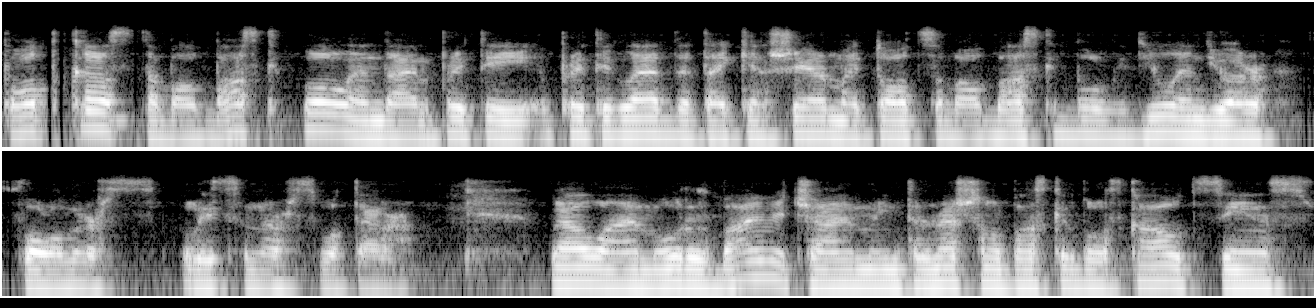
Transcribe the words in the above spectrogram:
podcast about basketball and i'm pretty pretty glad that i can share my thoughts about basketball with you and your followers listeners whatever well, I'm Bajevic. I'm international basketball scout since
